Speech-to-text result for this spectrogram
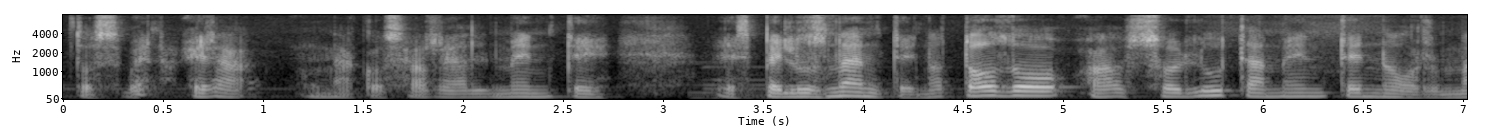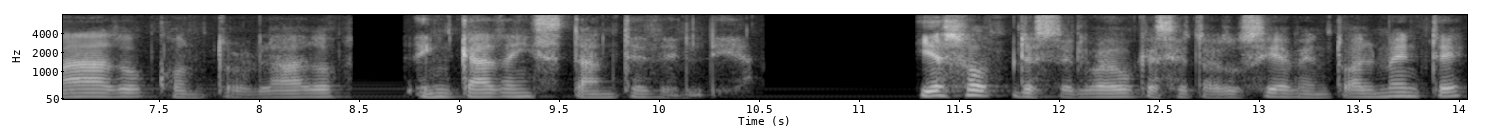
Entonces, bueno, era una cosa realmente espeluznante, ¿no? Todo absolutamente normado, controlado en cada instante del día. Y eso, desde luego, que se traducía eventualmente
